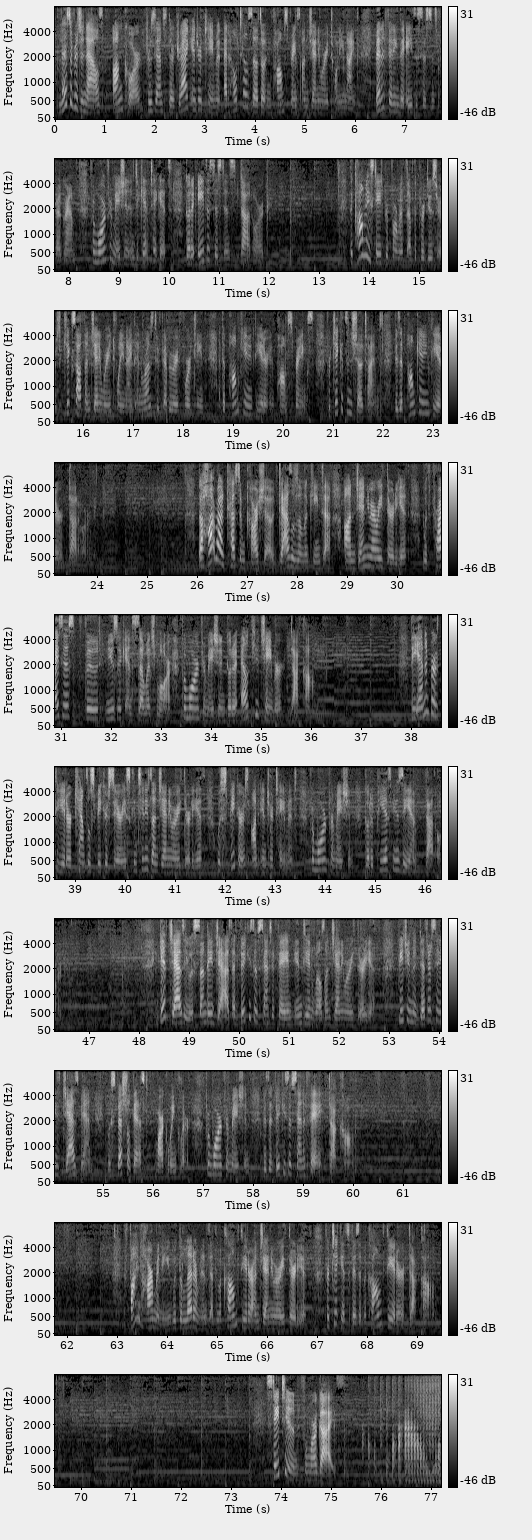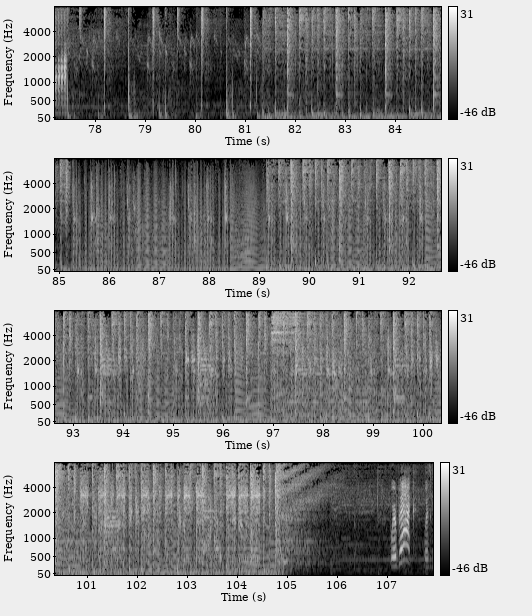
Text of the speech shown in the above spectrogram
Les Originals Encore presents their drag entertainment at Hotel Zoso in Palm Springs on January 29th, benefiting the AIDS Assistance Program. For more information and to get tickets, go to AIDSassistance.org. The comedy stage performance of The Producers kicks off on January 29th and runs through February 14th at the Palm Canyon Theater in Palm Springs. For tickets and showtimes, visit palmcanyontheater.org. The Hot Rod Custom Car Show dazzles in La Quinta on January 30th with prizes, food, music, and so much more. For more information, go to lqchamber.com. The Annenberg Theater Council Speaker Series continues on January 30th with speakers on entertainment. For more information, go to psmuseum.org. Get jazzy with Sunday Jazz at Vicky's of Santa Fe in Indian Wells on January 30th, featuring the Desert Cities Jazz Band with special guest Mark Winkler. For more information, visit vickysofsantafe.com. Find harmony with the Lettermans at the McCallum Theater on January 30th. For tickets, visit mccallumtheater.com. Stay tuned for more guides.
